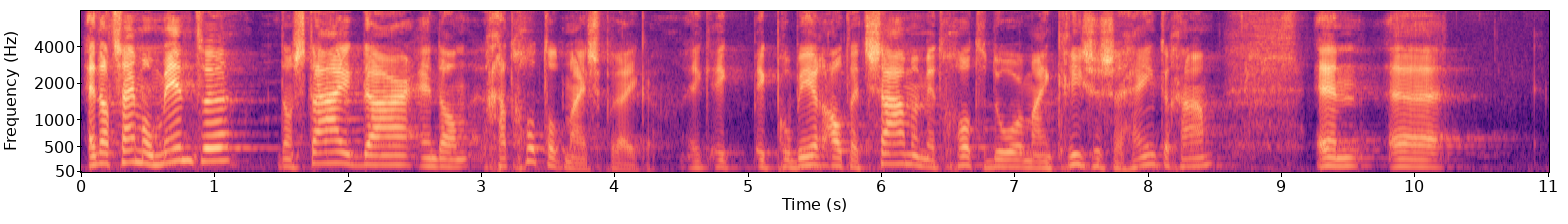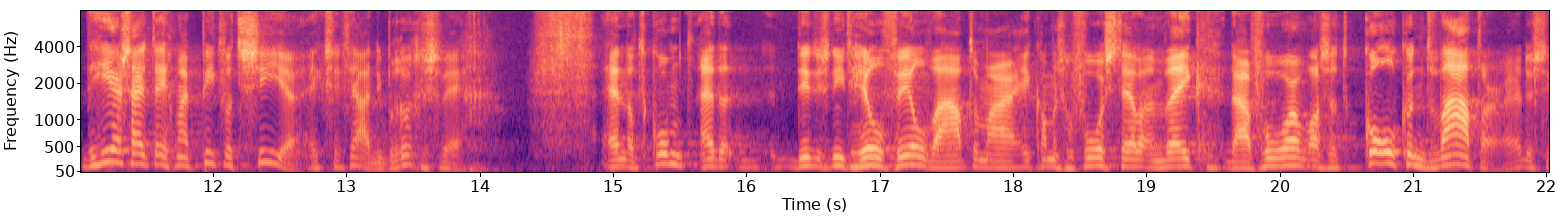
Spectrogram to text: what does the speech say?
En dat zijn momenten, dan sta ik daar en dan gaat God tot mij spreken. Ik, ik, ik probeer altijd samen met God door mijn crisissen heen te gaan. En uh, de Heer zei tegen mij, Piet, wat zie je? Ik zeg, ja, die brug is weg. En dat komt, hè, dat, dit is niet heel veel water, maar ik kan me zo voorstellen, een week daarvoor was het kolkend water. Hè, dus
